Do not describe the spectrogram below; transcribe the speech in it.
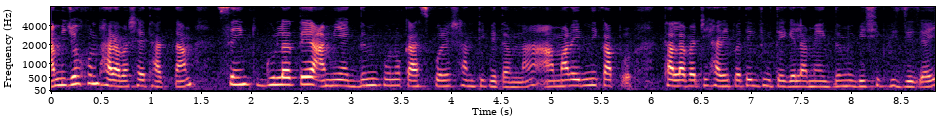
আমি যখন ভাড়া বাসায় থাকতাম, সিঙ্কগুলাতে আমি একদমই কোনো কাজ করে শান্তি পেতাম না। আমার এমনি কাপড়, থালাবাটি হাঁড়ি পাতিল ধুতে গেলে আমি একদমই বেশি ভিজে যাই।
